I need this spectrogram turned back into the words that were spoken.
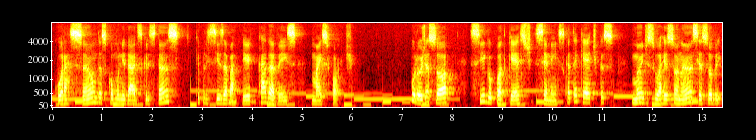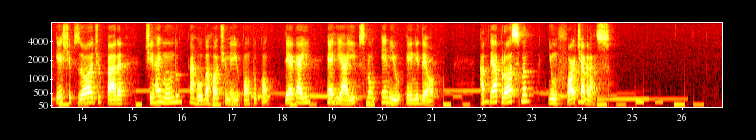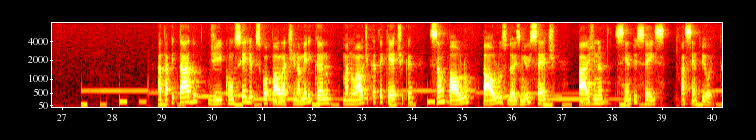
coração das comunidades cristãs que precisa bater cada vez mais forte. Por hoje é só. Siga o podcast Sementes Catequéticas, mande sua ressonância sobre este episódio para tiraimundo.hotmail.com T-H-I-R-A-Y-M-U-N-D-O Até a próxima e um forte abraço! Adaptado de Conselho Episcopal Latino-Americano, Manual de Catequética, São Paulo, Paulos 2007, página 106 a 108.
